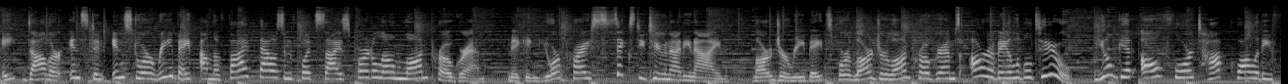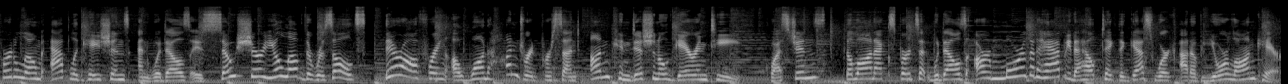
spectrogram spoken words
$8 instant in store rebate on the 5,000 foot size Fertilome Lawn Program, making your price $62.99. Larger rebates for larger lawn programs are available too. You'll get all four top quality Fertilome applications, and Wedel's is so sure you'll love the results, they're offering a 100% unconditional guarantee. Questions? The lawn experts at Wedel's are more than happy to help take the guesswork out of your lawn care.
